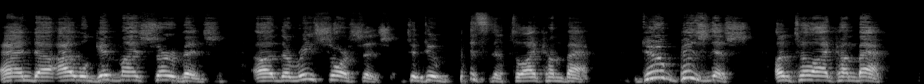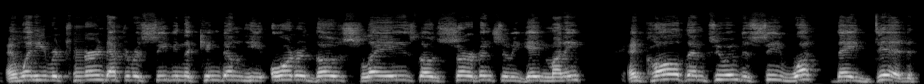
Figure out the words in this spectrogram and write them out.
and uh, I will give my servants uh, the resources to do business till I come back. Do business until I come back. And when he returned after receiving the kingdom, he ordered those slaves, those servants who he gave money, and called them to him to see what they did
